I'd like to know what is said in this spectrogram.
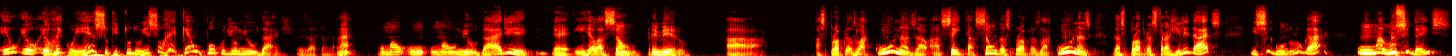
eu, eu, eu, reconheço que tudo isso requer um pouco de humildade. Exatamente. Né? Uma, um, uma humildade é, em relação, primeiro, a as próprias lacunas, a, a, aceitação das próprias lacunas, das próprias fragilidades, e, segundo lugar, uma lucidez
